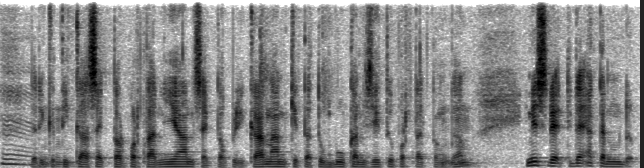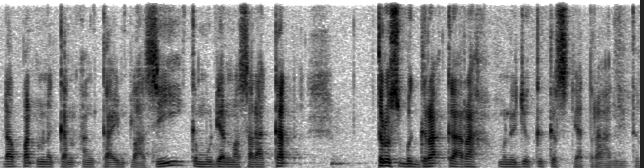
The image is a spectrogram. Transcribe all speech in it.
Jadi ketika sektor pertanian, sektor perikanan kita tumbuhkan di situ pertanian, ini setidaknya akan dapat menekan angka inflasi, kemudian masyarakat terus bergerak ke arah menuju ke kesejahteraan itu.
